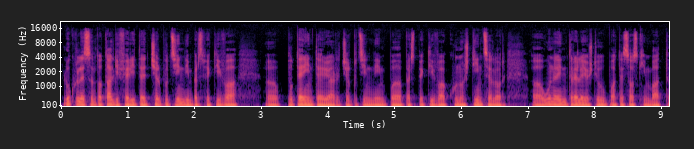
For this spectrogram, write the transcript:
lucrurile sunt total diferite, cel puțin din perspectiva uh, puterii interioare, cel puțin din uh, perspectiva cunoștințelor. Uh, unele dintre ele, eu știu, poate s-au schimbat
